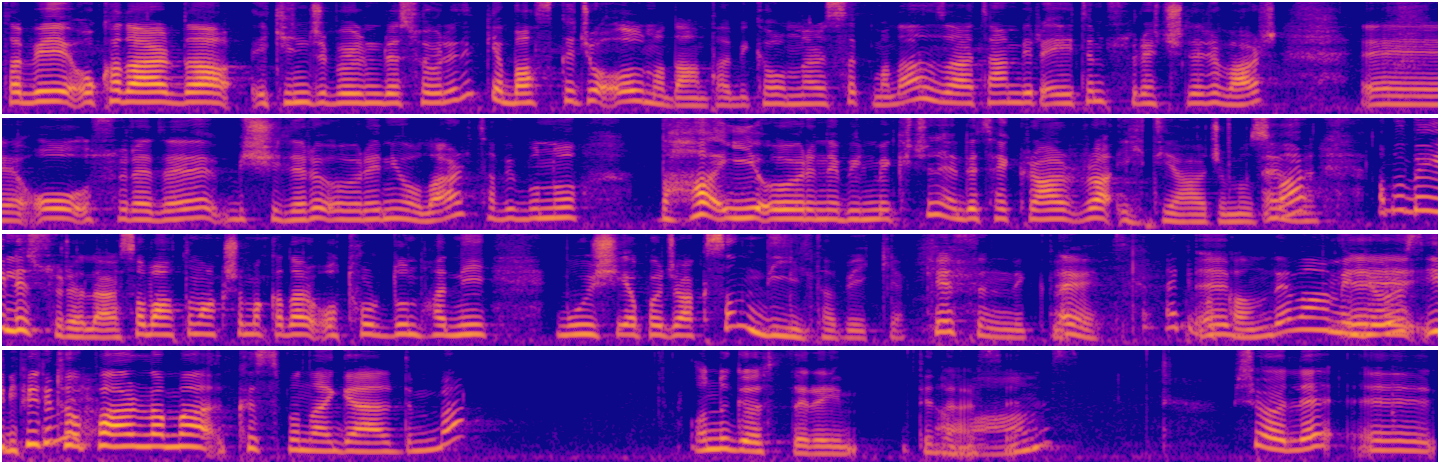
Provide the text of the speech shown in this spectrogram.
Tabii o kadar da ikinci bölümde söyledik ya baskıcı olmadan tabii ki onları sıkmadan zaten bir eğitim süreçleri var. Ee, o sürede bir şeyleri öğreniyorlar. Tabii bunu daha iyi öğrenebilmek için evde tekrara ihtiyacımız var. Evet. Ama belli süreler sabahtan akşama kadar oturdun hani bu işi yapacaksın değil tabii ki. Kesinlikle. Evet. Hadi Ee, bakalım devam e, ediyoruz. ipi Bitti mi? toparlama kısmına geldim ben. Onu göstereyim dilerseniz. Tamam. Şöyle e,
